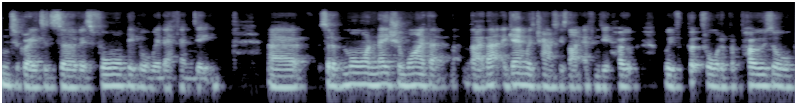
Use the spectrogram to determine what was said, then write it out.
integrated service for people with FND. Uh, sort of more nationwide that, like that again with charities like FND Hope, we've put forward a proposal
